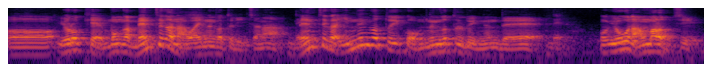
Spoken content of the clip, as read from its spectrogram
어 요렇게 뭔가 멘트가 나와 있는 것들이 있잖아. 네. 멘트가 있는 것도 있고 없는 것들도 있는데 네. 어, 요건 아무 말 없지.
